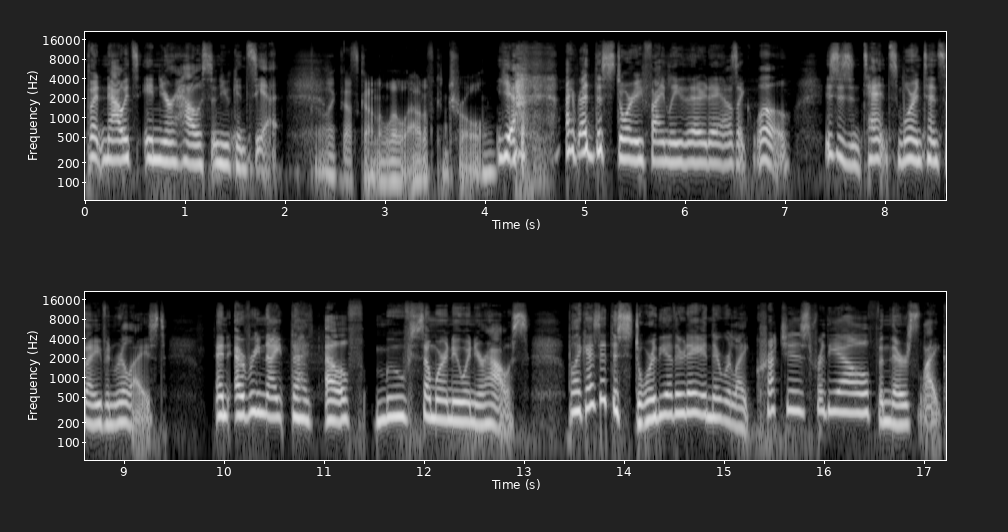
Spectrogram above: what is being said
But now it's in your house and you can see it. I feel like that's gotten a little out of control. Yeah. I read the story finally the other day and I was like, whoa, this is intense, more intense than I even realized. And every night the elf moves somewhere new in your house. But like I was at the store the other day and there were like crutches for the elf and there's like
